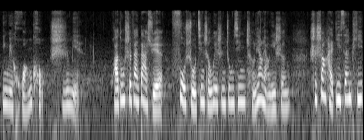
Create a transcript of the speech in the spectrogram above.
因为惶恐失眠。华东师范大学附属精神卫生中心陈亮亮医生是上海第三批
